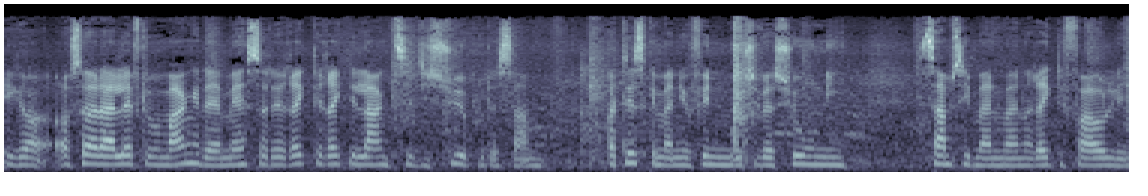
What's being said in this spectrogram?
Ikke? Og så er der alt efter, hvor mange der er med, så det er rigtig, rigtig lang tid, de syr på det samme. Og det skal man jo finde motivation i, samtidig med, at man er rigtig faglig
